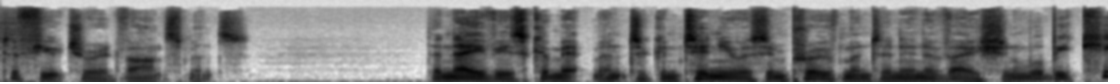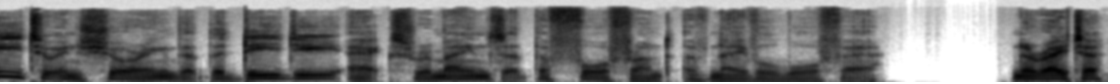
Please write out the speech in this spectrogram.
to future advancements. The Navy's commitment to continuous improvement and innovation will be key to ensuring that the DDG-X remains at the forefront of naval warfare. Narrator,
